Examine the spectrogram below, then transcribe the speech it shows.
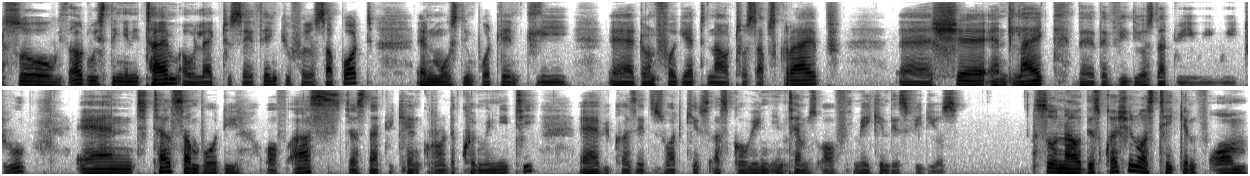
So without wasting any time, I would like to say thank you for your support and most importantly, uh, don't forget now to subscribe, uh, share and like the, the videos that we, we, we do and tell somebody of us just that we can grow the community uh, because it is what keeps us going in terms of making these videos. So now this question was taken from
